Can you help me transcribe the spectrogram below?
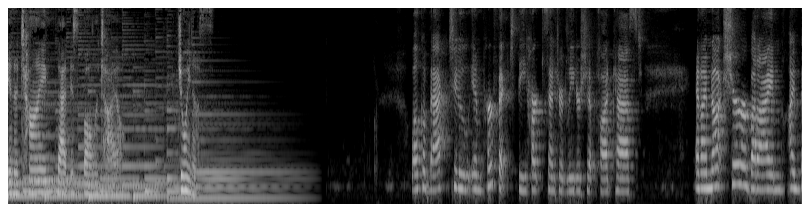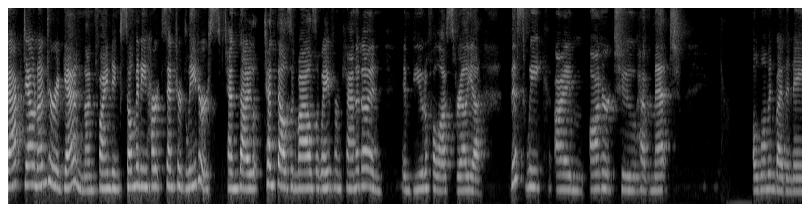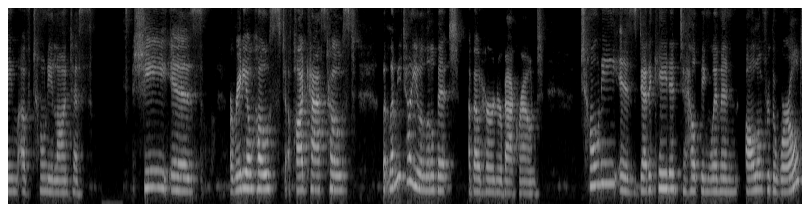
in a time that is volatile? Join us. Welcome back to Imperfect, the Heart Centered Leadership Podcast. And I'm not sure, but I'm I'm back down under again. I'm finding so many heart-centered leaders 10,000 10, miles away from Canada and in beautiful Australia. This week, I'm honored to have met a woman by the name of Toni Lontis. She is a radio host, a podcast host, but let me tell you a little bit about her and her background. Toni is dedicated to helping women all over the world,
